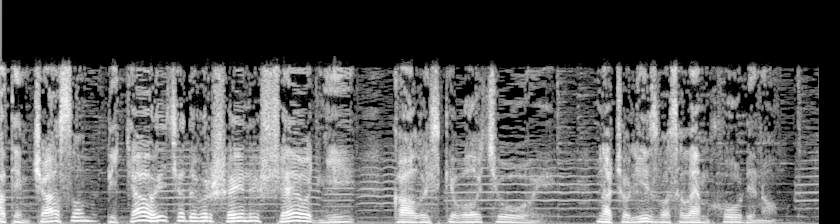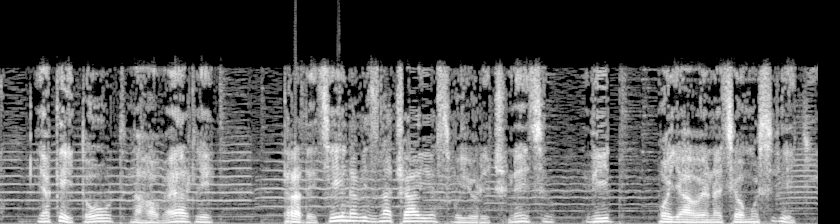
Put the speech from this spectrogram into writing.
А тим часом підтягуються до вершини ще одні калузькі волоцюги на чолі з Василем Худином, який тут, на Говерлі, традиційно відзначає свою річницю від появи на цьому світі.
